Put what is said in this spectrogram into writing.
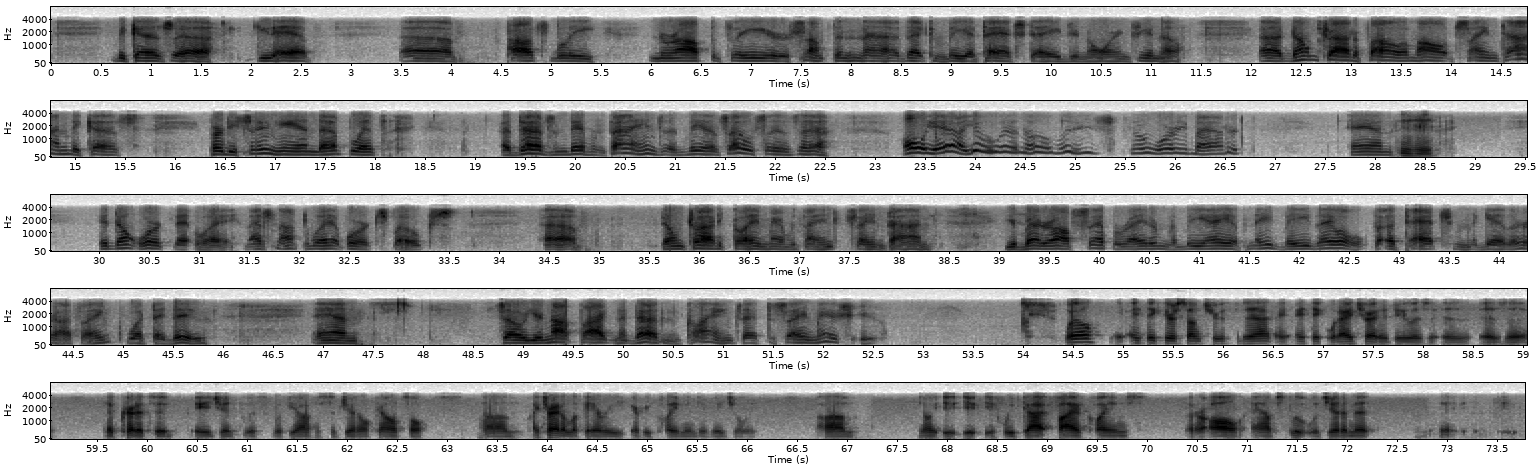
because uh, you have uh, possibly neuropathy or something uh, that can be attached to Agent Orange, you know. Uh, don't try to follow them all at the same time because pretty soon you end up with a dozen different things that VSO says, uh, oh yeah, you win all these, don't worry about it. And mm-hmm. It don't work that way. That's not the way it works, folks. Uh, don't try to claim everything at the same time. You're better off separate them. The VA, if need be, they'll attach them together. I think what they do, and So you're not fighting a dozen claims at the same issue. Well, I think there's some truth to that. I, I think what I try to do is, as, as a accredited agent with with the Office of General Counsel, um, I try to look at every every claim individually. Um, you know, if, if we've got five claims that are all absolute legitimate,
